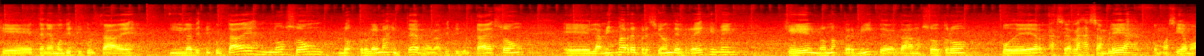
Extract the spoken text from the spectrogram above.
que tenemos dificultades y las dificultades no son los problemas internos, las dificultades son eh, la misma represión del régimen que no nos permite, ¿verdad? Nosotros poder hacer las asambleas como hacíamos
